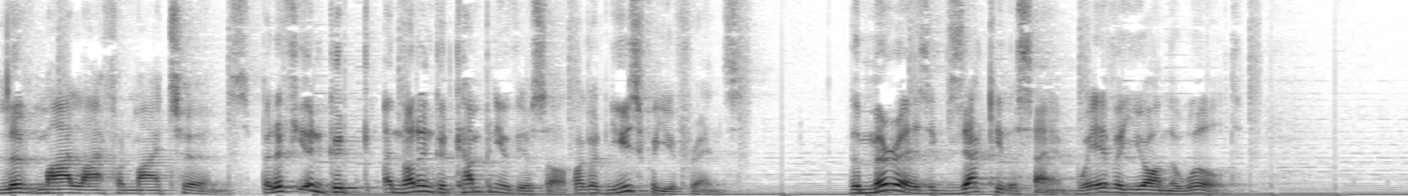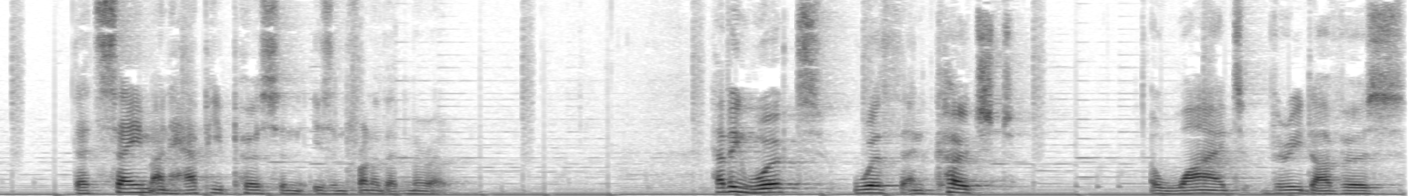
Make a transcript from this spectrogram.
live my life on my terms. But if you're in good, not in good company with yourself, I got news for you, friends. The mirror is exactly the same wherever you are in the world. That same unhappy person is in front of that mirror. Having worked with and coached a wide, very diverse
